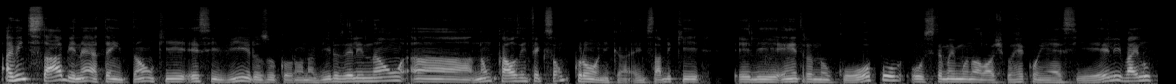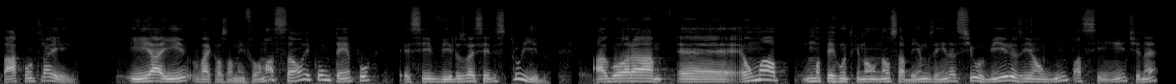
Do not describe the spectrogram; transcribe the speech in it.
A gente sabe, né, até então, que esse vírus, o coronavírus, ele não, ah, não causa infecção crônica. A gente sabe que ele entra no corpo, o sistema imunológico reconhece ele e vai lutar contra ele. E aí vai causar uma inflamação e com o tempo esse vírus vai ser destruído. Agora, é, é uma, uma pergunta que não, não sabemos ainda se o vírus em algum paciente né,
